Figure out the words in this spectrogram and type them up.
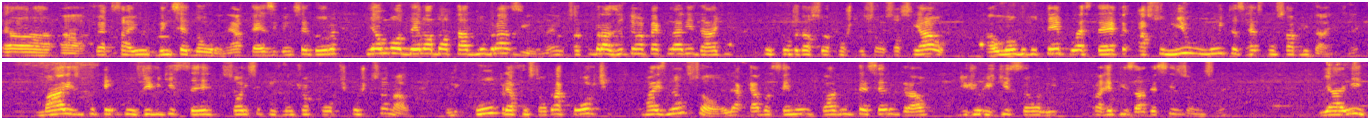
a, a, foi a que saiu vencedora, né? a tese vencedora, e é o modelo adotado no Brasil. Né? Só que o Brasil tem uma peculiaridade, por conta da sua construção social, ao longo do tempo, o STF assumiu muitas responsabilidades. Né? mais do que, inclusive, de ser só e simplesmente uma corte constitucional. Ele cumpre a função da corte, mas não só, ele acaba sendo quase um terceiro grau de jurisdição ali para revisar decisões. Né? E aí,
